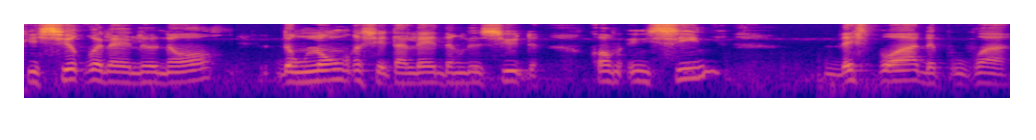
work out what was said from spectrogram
qui survolait le nord, dont l'ombre s'étalait dans le sud comme un signe d'espoir de pouvoir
